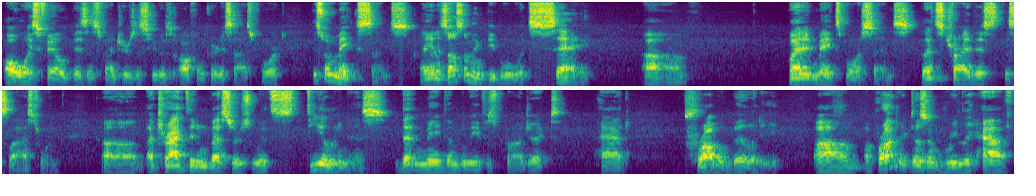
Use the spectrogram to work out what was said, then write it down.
always failed business ventures, as he was often criticized for. This one makes sense. Again, it's not something people would say. Um, but it makes more sense. Let's try this this last one. Um, attracted investors with steeliness that made them believe his project had probability. Um, a project doesn't really have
